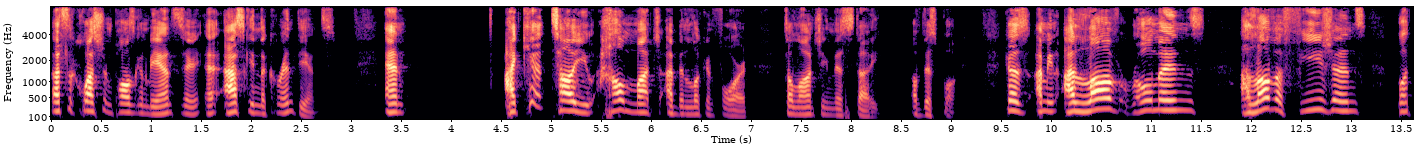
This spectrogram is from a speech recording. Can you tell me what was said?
That's the question Paul's going to be answering, uh, asking the Corinthians. And I can't tell you how much I've been looking forward to launching this study of this book. Because, I mean, I love Romans, I love Ephesians, but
